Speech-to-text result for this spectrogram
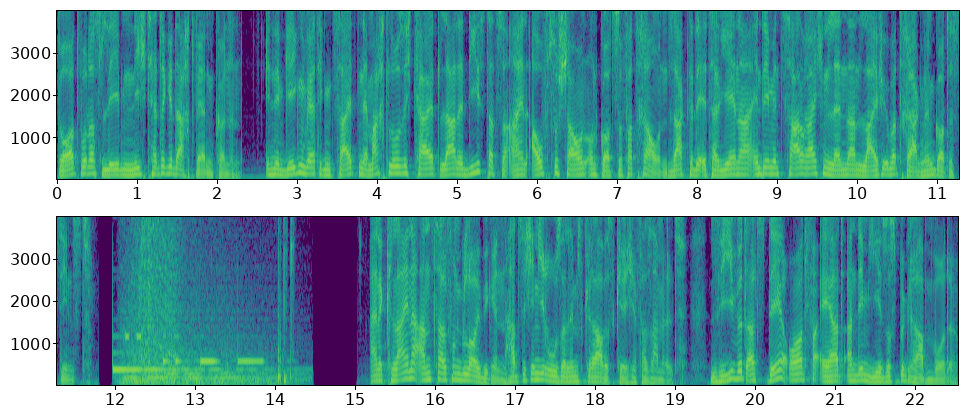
Dort, wo das Leben nicht hätte gedacht werden können. In den gegenwärtigen Zeiten der Machtlosigkeit lade dies dazu ein, aufzuschauen und Gott zu vertrauen, sagte der Italiener in dem in zahlreichen Ländern live übertragenen Gottesdienst. Eine kleine Anzahl von Gläubigen hat sich in Jerusalems Grabeskirche versammelt. Sie wird als der Ort verehrt, an dem Jesus begraben wurde.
